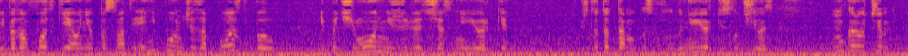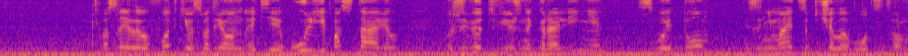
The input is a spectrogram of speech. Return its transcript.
И потом фотки я у него посмотрела. Я не помню, что за пост был и почему он не живет сейчас в Нью-Йорке. Что-то там в Нью-Йорке случилось. Ну, короче, посмотрела его фотки, смотри, он эти ульи поставил, живет в Южной Каролине, свой дом, занимается пчеловодством.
